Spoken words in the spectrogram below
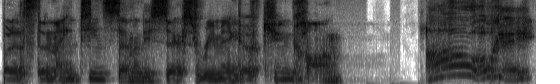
but it's the 1976 remake of King Kong. Oh, okay.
